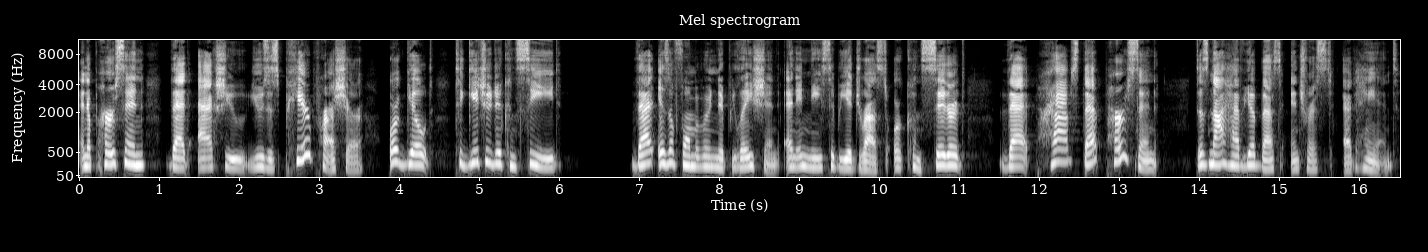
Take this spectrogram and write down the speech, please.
and a person that asks you uses peer pressure or guilt to get you to concede, that is a form of manipulation and it needs to be addressed or considered that perhaps that person does not have your best interest at hand.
